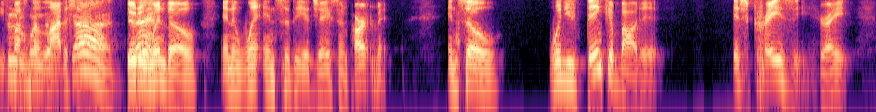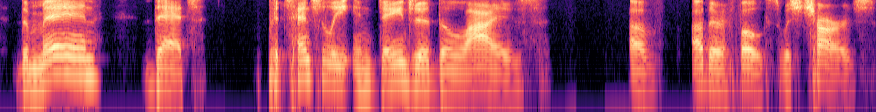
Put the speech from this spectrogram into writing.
He through the busted a window. lot of shots God, through the window and it went into the adjacent apartment. And so when you think about it, it's crazy, right? The man that potentially endangered the lives of other folks was charged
